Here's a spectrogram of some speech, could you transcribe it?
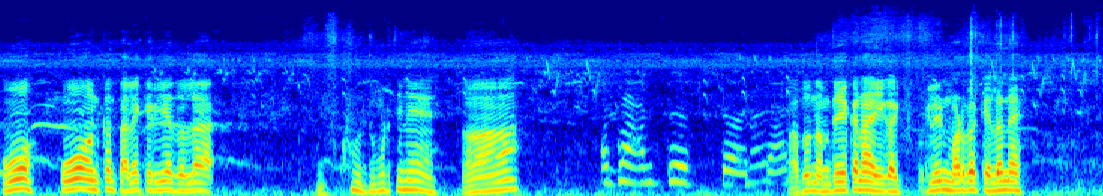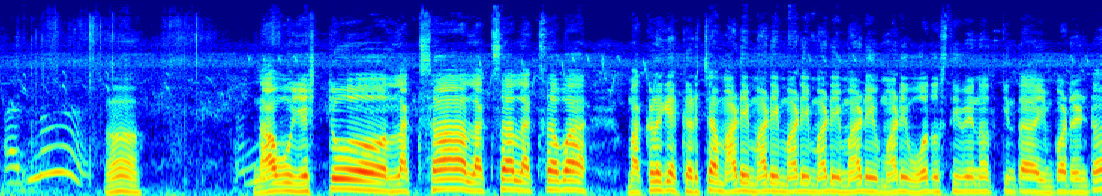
ಹ್ಞೂ ಹ್ಞೂ ಅನ್ಕೊಂಡ್ ತಲೆ ಕೆರಿಯೋದಲ್ಲ. ಬಿಡ್ತೀನಿ ಹಾಂ ಅದು ನಮ್ಮದೇ ಕಣ, ಈಗ ಕ್ಲೀನ್ ಮಾಡ್ಬೇಕು ಎಲ್ಲನೇ. ಹಾಂ. ನಾವು ಎಷ್ಟು ಲಕ್ಷ ಲಕ್ಷ ಲಕ್ಷ ಮಕ್ಕಳಿಗೆ ಖರ್ಚ ಮಾಡಿ ಮಾಡಿ ಮಾಡಿ ಮಾಡಿ ಮಾಡಿ ಮಾಡಿ ಓದಿಸ್ತೀವಿ ಅನ್ನೋದಕ್ಕಿಂತ ಇಂಪಾರ್ಟೆಂಟು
